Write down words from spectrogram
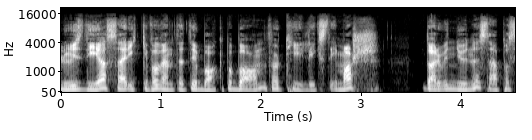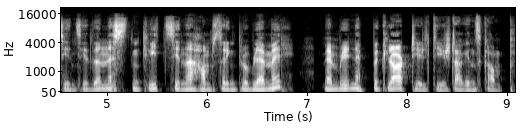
Luis Diaz er ikke forventet tilbake på banen før tidligst i mars. Darwin Nunes er på sin side nesten kvitt sine hamstringproblemer, men blir neppe klar til tirsdagens kamp.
